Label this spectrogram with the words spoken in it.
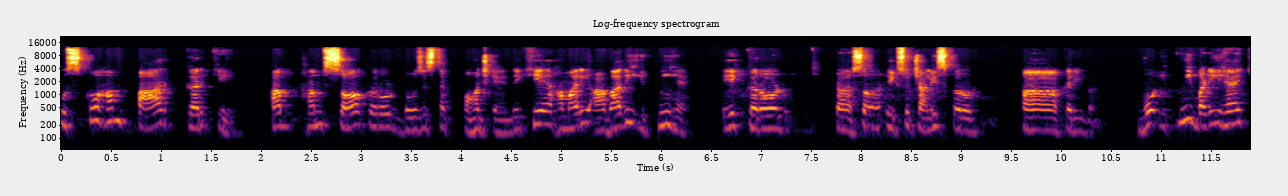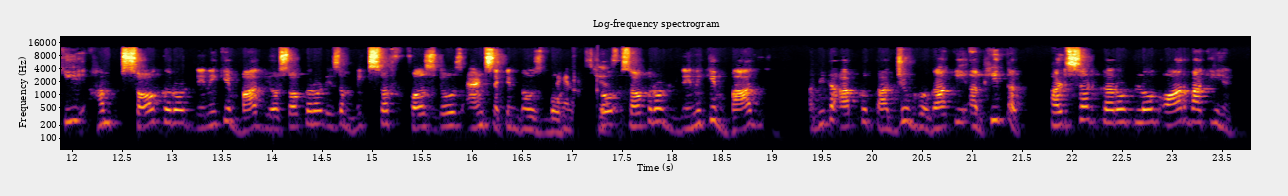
उसको हम पार करके अब हम सौ करोड़ डोजेस तक पहुँच गए देखिए, हमारी आबादी इतनी है, एक करोड़ एक सौ चालीस करोड़ करीबन। वो इतनी बड़ी है कि हम 100 करोड़ देने के बाद भी और 100 crore is a mix of first dose and second dose both तो 100 करोड़ देने के बाद अभी तक आपको ताज्जुब होगा कि अभी तक अड़सठ करोड़ लोग और बाकी हैं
